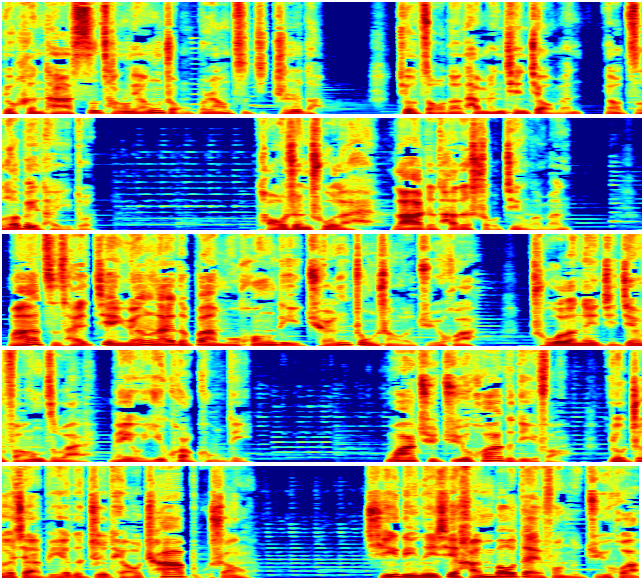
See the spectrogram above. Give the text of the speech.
又恨他私藏良种，不让自己知道。就走到他门前叫门，要责备他一顿。逃生出来，拉着他的手进了门。马子才见原来的半亩荒地全种上了菊花，除了那几间房子外，没有一块空地。挖去菊花的地方，又折下别的枝条插补上了。其里那些含苞待放的菊花，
